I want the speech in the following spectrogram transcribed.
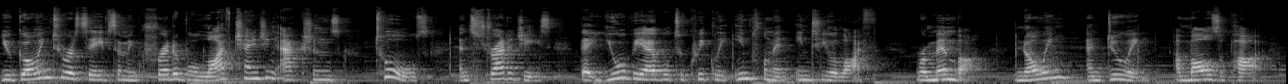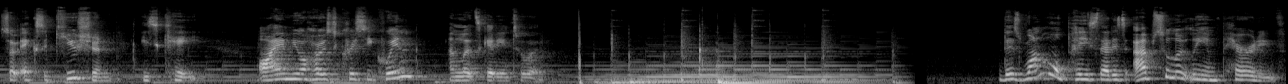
You're going to receive some incredible life changing actions, tools, and strategies that you'll be able to quickly implement into your life. Remember, knowing and doing are miles apart, so execution is key. I am your host, Chrissy Quinn, and let's get into it. There's one more piece that is absolutely imperative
